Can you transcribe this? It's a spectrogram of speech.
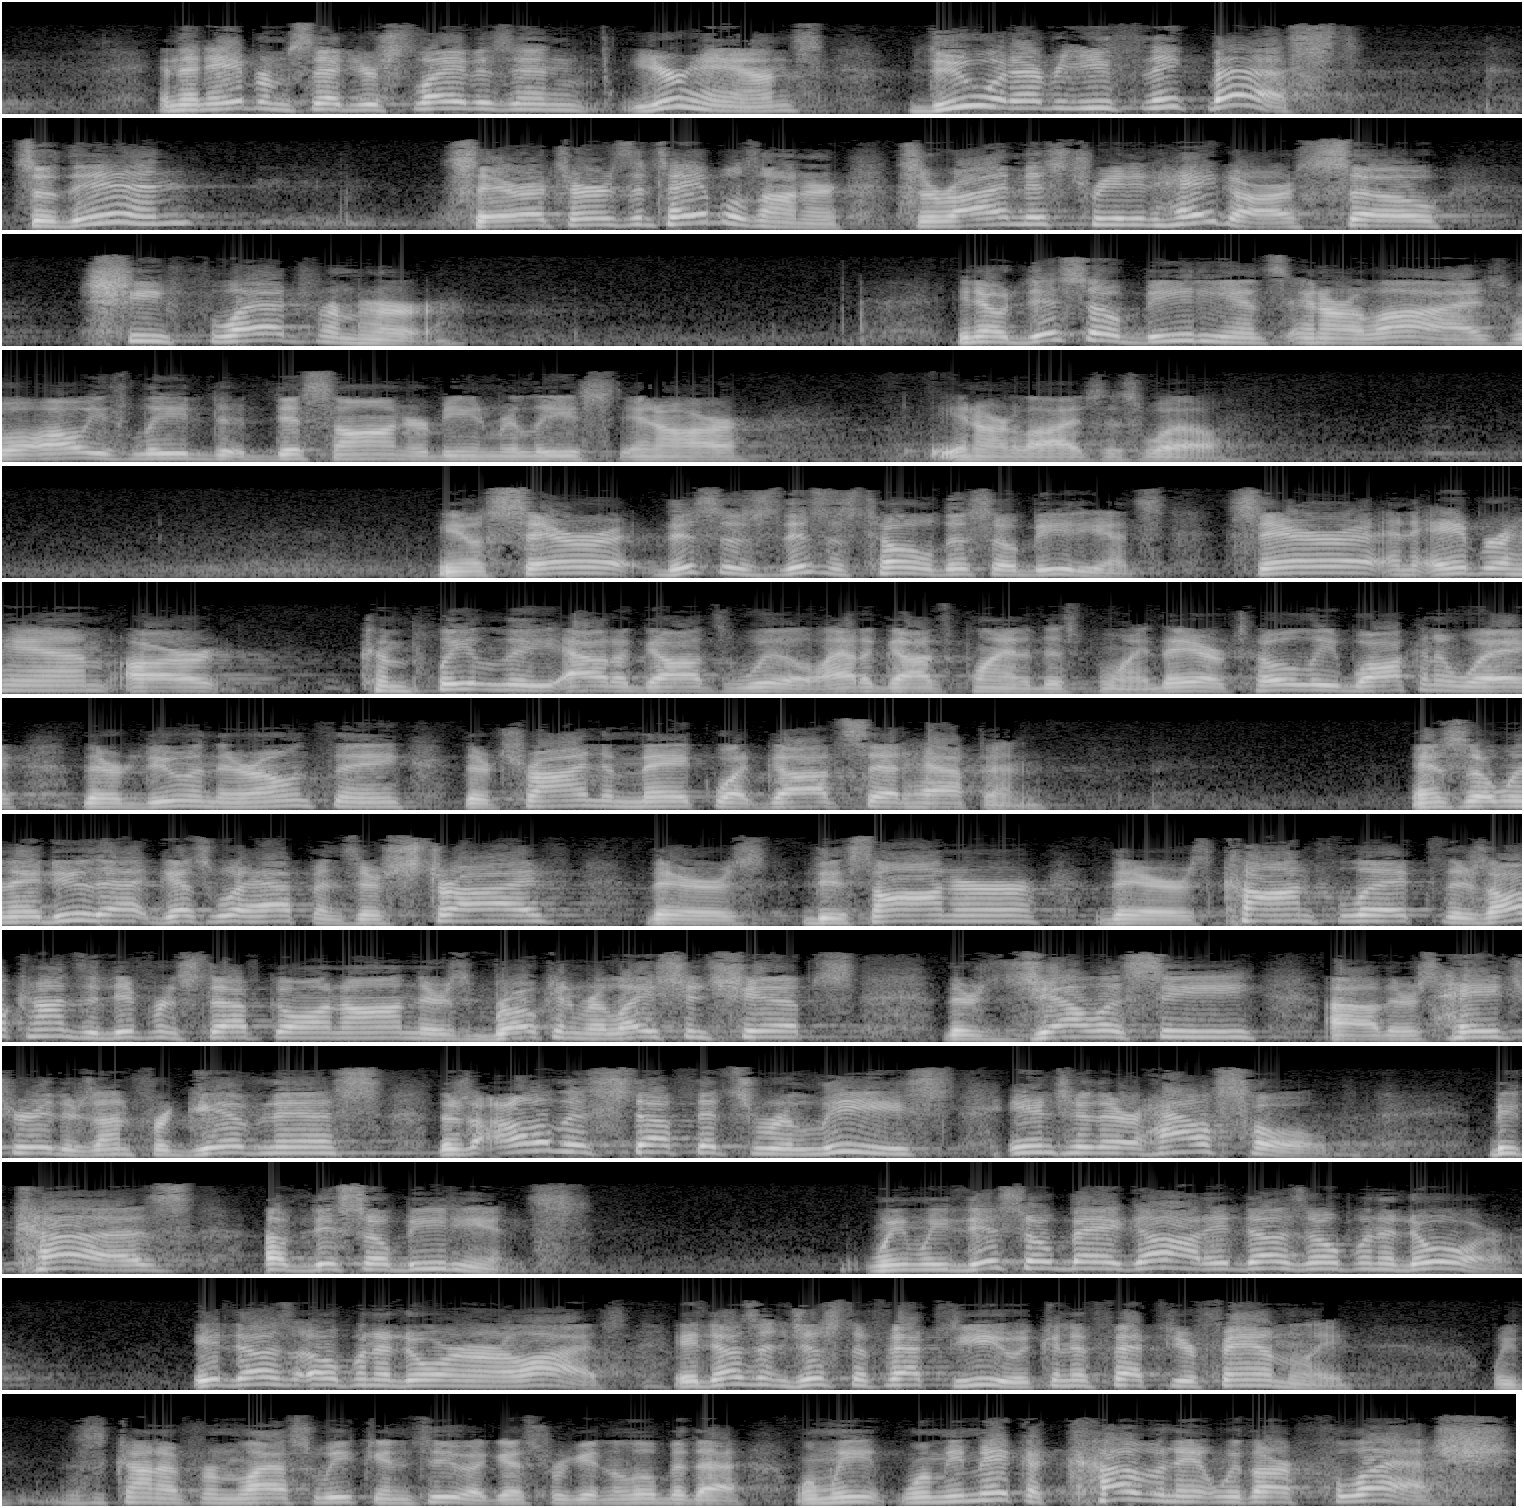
And then Abram said, Your slave is in your hands. Do whatever you think best. So then Sarah turns the tables on her. Sarai mistreated Hagar, so she fled from her. You know, disobedience in our lives will always lead to dishonor being released in our, in our lives as well. You know, Sarah, this is, this is total disobedience. Sarah and Abraham are completely out of God's will, out of God's plan at this point. They are totally walking away. They're doing their own thing. They're trying to make what God said happen. And so when they do that, guess what happens? There's strife, there's dishonor, there's conflict, there's all kinds of different stuff going on. There's broken relationships, there's jealousy, uh, there's hatred, there's unforgiveness. There's all this stuff that's released into their household because of disobedience. When we disobey God, it does open a door. It does open a door in our lives. It doesn't just affect you, it can affect your family. We, this is kind of from last weekend too. I guess we're getting a little bit of that. When we, when we make a covenant with our flesh,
